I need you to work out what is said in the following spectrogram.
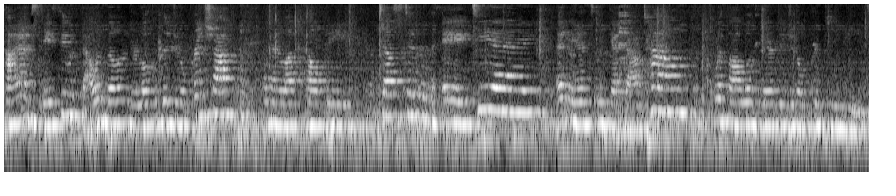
Hi, I'm Stacy with Bell and Bill, your local digital print shop, and I love helping Justin and the AATA and Nancy get downtown with all of their digital printing needs.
